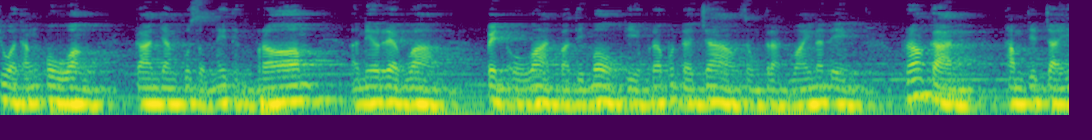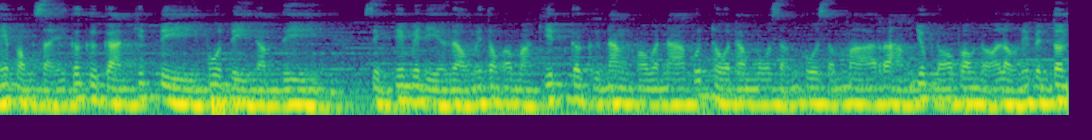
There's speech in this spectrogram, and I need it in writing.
ชั่วทั้งปวง การยังกุศลให้ถึงพร้อม อันนี้เรียกว่าเป็นโอวาทปฏิโมกข์ที่พระพุทธเจ้าทรงตรัสไว้นั่นเอง เพราะการทำจิตใจให้ผ่องใสก็คือการคิดดีพูดดีทำดี สิ่งที่ไม่ดีเราไม่ต้องเอามาคิดก็คือนั่งภาวนาพุทโธธรรมโมสังโฆสัมมาอรหังยุบหนอพองหนอเหล่านี้เป็นต้น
